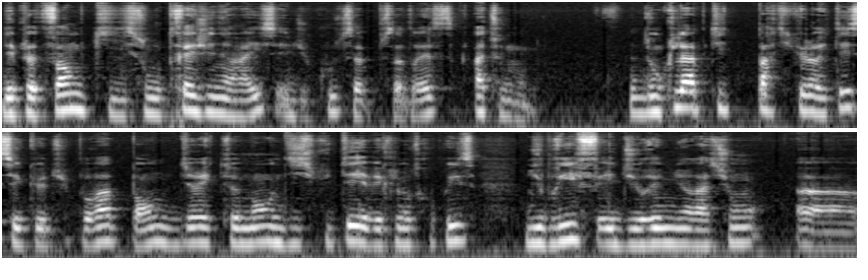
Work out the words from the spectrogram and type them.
des plateformes qui sont très généralistes et du coup, ça s'adresse à tout le monde. Donc la petite particularité, c'est que tu pourras par exemple, directement discuter avec l'entreprise du brief et du rémunération à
